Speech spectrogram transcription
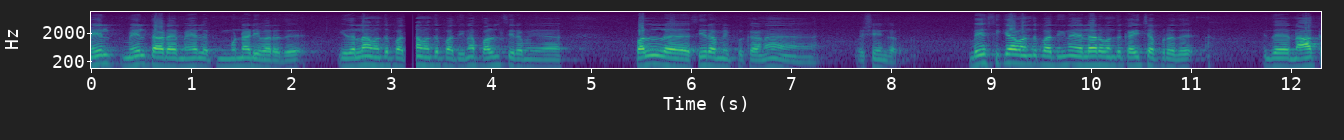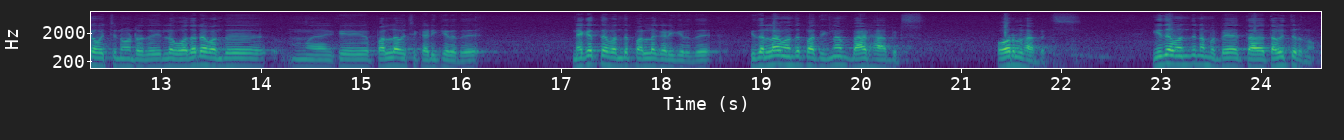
மேல் மேல் தாடை மேலே முன்னாடி வர்றது இதெல்லாம் வந்து பார்த்தா வந்து பார்த்திங்கன்னா பல் சீரமை பல் சீரமைப்புக்கான விஷயங்கள். பேசிக்காக வந்து பார்த்திங்கன்னா எல்லாரும் வந்து கை சப்புறது இந்த நாக்கை வச்சு நோண்டுறது இல்லை உதட வந்து பல்லை வச்சு கடிக்கிறது நெகத்தை வந்து பல்ல கடிக்கிறது இதெல்லாம் வந்து பார்த்திங்கன்னா பேட் ஹேபிட்ஸ் ஓரல் ஹேபிட்ஸ் இதை வந்து நம்ம பே த தவிர்த்திடணும்.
